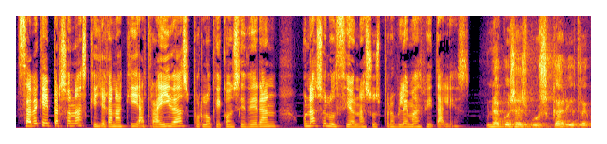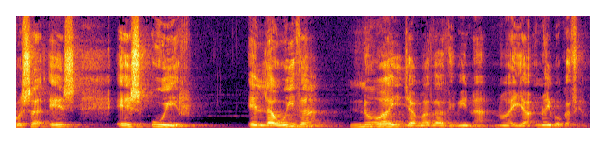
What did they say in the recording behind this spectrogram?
Sabe que hay personas que llegan aquí atraídas por lo que consideran una solución a sus problemas vitales. Una cosa es buscar y otra cosa es, es huir. En la huida no hay llamada divina, no hay, no hay vocación.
